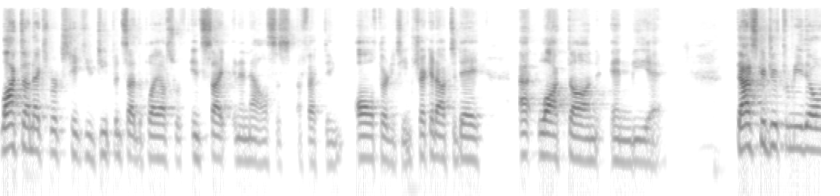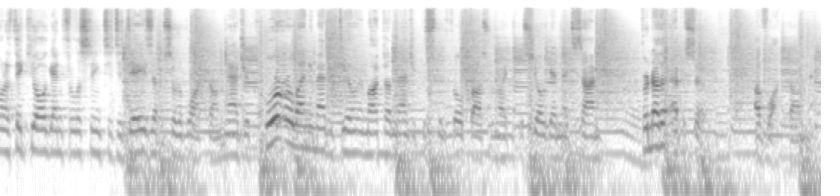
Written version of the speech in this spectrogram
Locked On experts take you deep inside the playoffs with insight and analysis affecting all 30 teams. Check it out today at Locked On NBA. That's going to do it for me, though. I want to thank you all again for listening to today's episode of Locked On Magic. For Orlando Magic and Locked On Magic, this has been Phil Frost from Mike. We'll see you all again next time for another episode of Locked On Magic.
